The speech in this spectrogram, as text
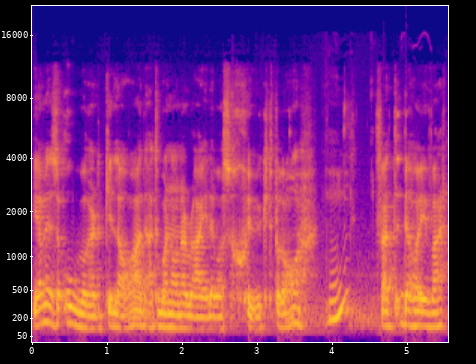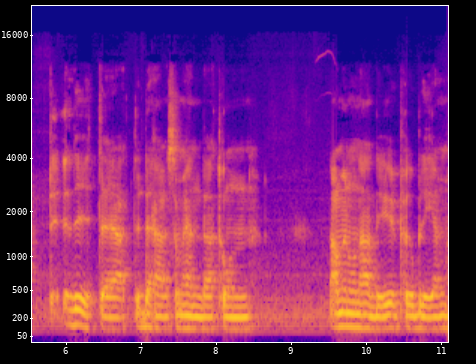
Jag blev så oerhört glad att Winona Ryder var så sjukt bra. För att det har ju varit lite att det här som hände att hon Ja men hon hade ju problem.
